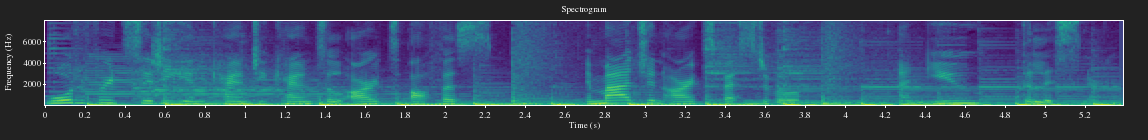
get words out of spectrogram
Waterford City and County Council Arts Office, Imagine Arts Festival, and you, the listener.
